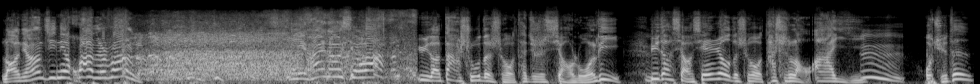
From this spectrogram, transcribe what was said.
老娘今天话字放着，你还能行了。遇到大叔的时候，她就是小萝莉；遇到小鲜肉的时候，她是老阿姨。嗯我觉得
